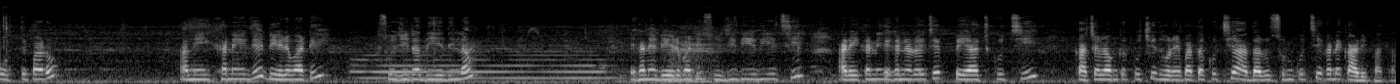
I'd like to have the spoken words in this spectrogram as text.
করতে পারো। আমি এখানে এই যে দেড় বাটি সুজিটা দিয়ে দিলাম। এখানে দেড় বাটি সুজি দিয়ে দিয়েছি। আর এখানে এখানে রয়েছে পেঁয়াজ কুচি, কাঁচা লঙ্কা কুচি, ধনে পাতা কুচি, আদা রসুন কুচি, এখানে কারি পাতা।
